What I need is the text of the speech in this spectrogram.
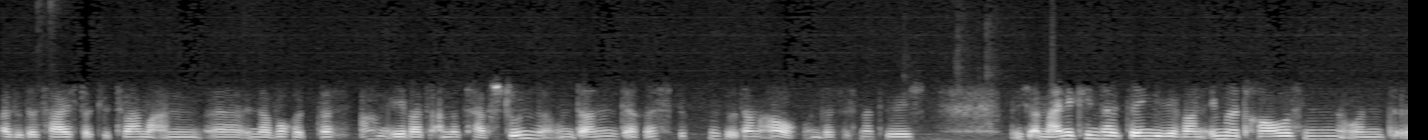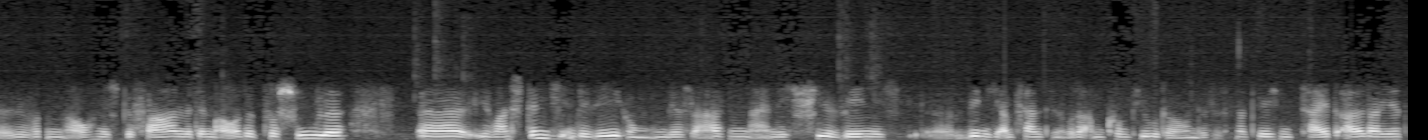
Also das heißt, dass sie zweimal an, äh, in der Woche das machen, jeweils anderthalb Stunden und dann der Rest sitzen sie dann auch. Und das ist natürlich, wenn ich an meine Kindheit denke, wir waren immer draußen und äh, wir wurden auch nicht gefahren mit dem Auto zur Schule. Äh, wir waren ständig in Bewegung und wir saßen eigentlich viel wenig, äh, wenig am Fernsehen oder am Computer. Und das ist natürlich ein Zeitalter jetzt,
